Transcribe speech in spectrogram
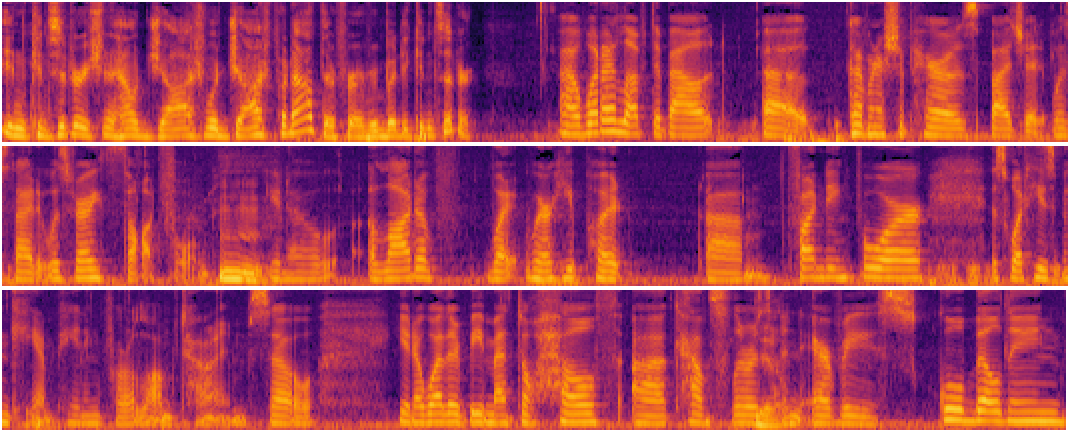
in consideration of how Josh what Josh put out there for everybody to consider. Uh, what I loved about uh, Governor Shapiro's budget was that it was very thoughtful. You know, a lot of what where he put um, funding for is what he's been campaigning for a long time. So, you know, whether it be mental health uh, counselors Yeah. in every school building,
